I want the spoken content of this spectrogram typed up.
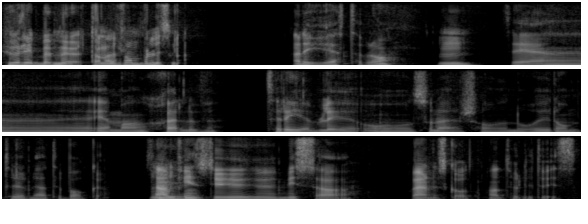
Hur är bemötandet från poliserna? Ja, det är jättebra. Mm. Det är, är man själv trevlig och sådär så då är de trevliga tillbaka. Sen Mm. finns det ju vissa stjärnskott naturligtvis.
